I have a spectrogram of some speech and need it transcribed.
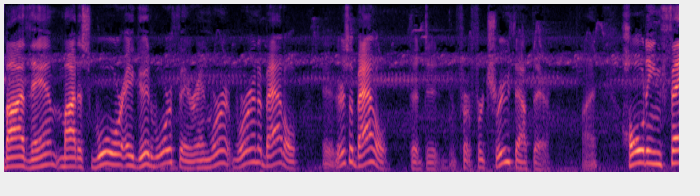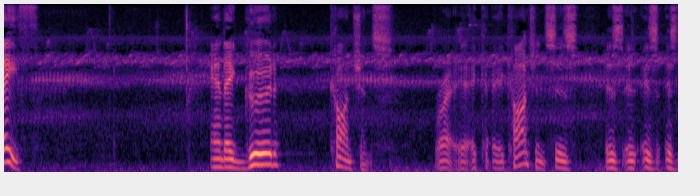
by them mightest war a good warfare. And we're we're in a battle. There's a battle for for truth out there. Right? Holding faith and a good conscience. Right, a, a conscience is is is is, is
